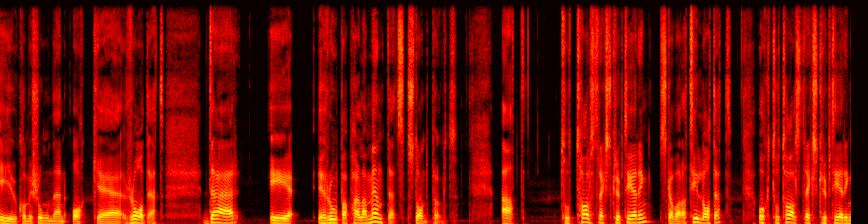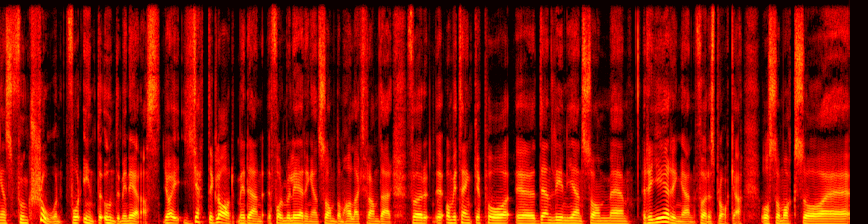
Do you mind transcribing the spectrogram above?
EU-kommissionen och eh, rådet. Där är Europaparlamentets ståndpunkt att totalstreckskryptering ska vara tillåtet och totalstreckskrypteringens funktion får inte undermineras. Jag är jätteglad med den formuleringen som de har lagt fram där. För eh, om vi tänker på eh, den linjen som eh, regeringen förespråkar och som också eh,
